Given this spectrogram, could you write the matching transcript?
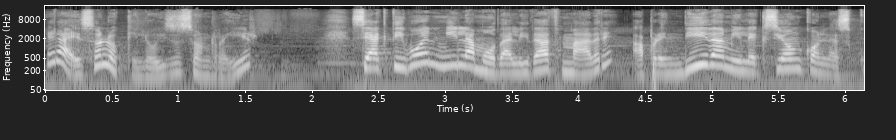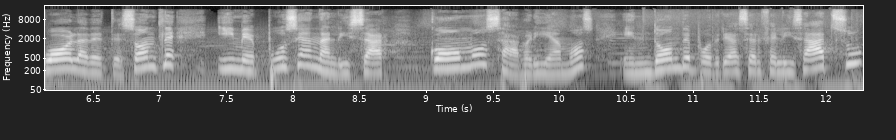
¿Era eso lo que lo hizo sonreír? Se activó en mí la modalidad madre, aprendida mi lección con la escuela de Tezontle y me puse a analizar cómo sabríamos en dónde podría ser feliz Atsu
